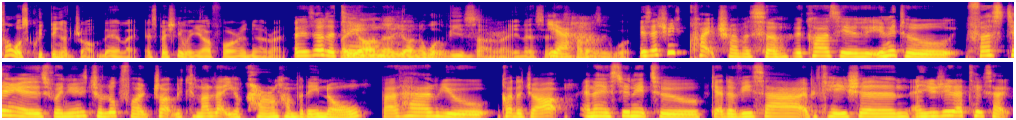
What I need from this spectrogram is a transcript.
How was quitting a job there like, especially when you're a foreigner, right? okay, so the Like thing. you're on a you're on a work visa, right? In that sense, Yeah. How does it work? It's actually quite troublesome because you, you need to first thing is when you need to look for a job, you cannot let your current company know. By the time you got the job and then you still need to get the visa application and usually that takes like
